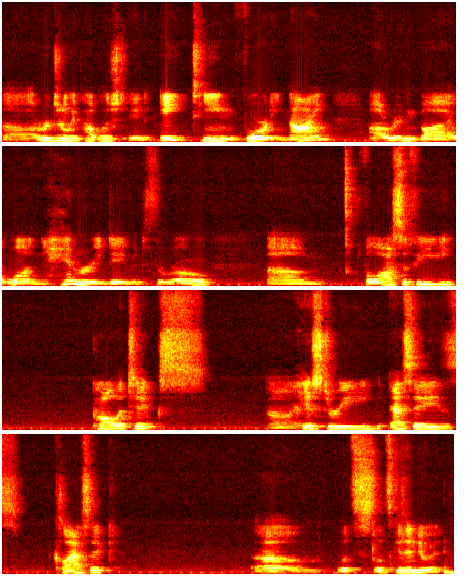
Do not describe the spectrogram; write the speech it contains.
uh, originally published in 1849, uh, written by one Henry David Thoreau. Um, philosophy, politics, uh, history, essays, classic. Um, let's let's get into it.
